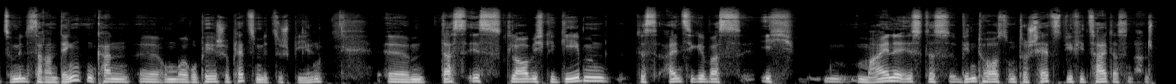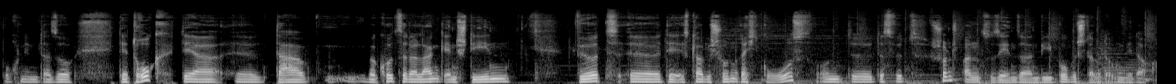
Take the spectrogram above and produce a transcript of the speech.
zumindest daran denken kann, äh, um europäische Plätze mitzuspielen. Ähm, das ist, glaube ich, gegeben. Das Einzige, was ich meine, ist, dass Windhorst unterschätzt, wie viel Zeit das in Anspruch nimmt. Also der Druck, der äh, da über kurz oder lang entstehen wird, äh, der ist, glaube ich, schon recht groß und äh, das wird schon spannend zu sehen sein, wie Bobic damit umgeht auch.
